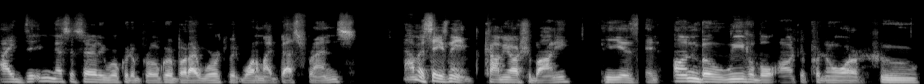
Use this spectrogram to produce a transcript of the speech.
I didn't necessarily work with a broker, but I worked with one of my best friends. I'm going to say his name, Kamyar Shabani. He is an unbelievable entrepreneur who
